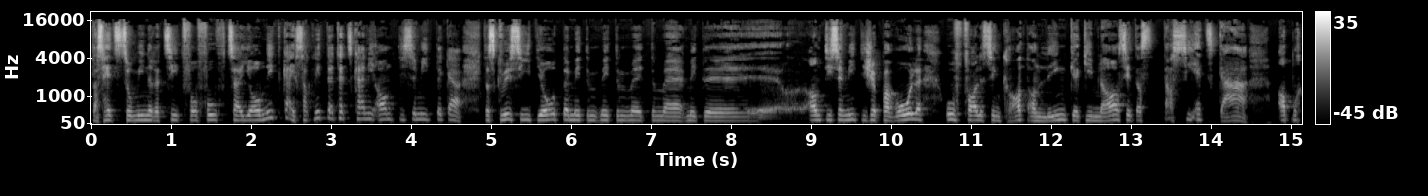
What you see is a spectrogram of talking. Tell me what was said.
Das hätte es zu meiner Zeit vor 15 Jahren nicht gegeben. Ich sage nicht, dort hätte es keine Antisemiten gegeben. Dass gewisse Idioten mit dem, mit dem, mit dem, äh, mit äh, antisemitischen Parolen aufgefallen sind, gerade an linken Gymnasien, dass, dass sie jetzt geben. Aber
